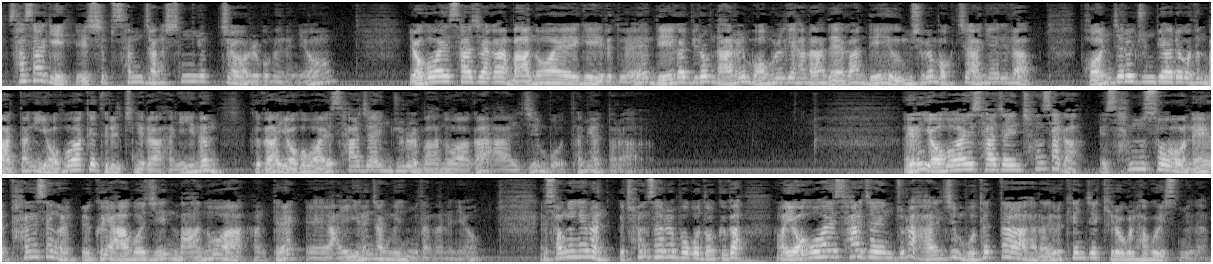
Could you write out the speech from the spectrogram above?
사사기 13장 16절을 보면은요, 여호와의 사자가 마노아에게 이르되 네가 비록 나를 머물게 하나 내가 네 음식을 먹지 아니하리라 번제를 준비하려거든 마땅히 여호와께 드릴지니라 하니 이는 그가 여호와의 사자인 줄을 마노아가 알지 못함이었더라. 이는 여호와의 사자인 천사가 삼손의 탄생을 그의 아버지인 마노아한테 알리는 장면입니다만은요. 성경에는 그 천사를 보고도 그가 여호와의 사자인 줄을 알지 못했다라 이렇게 이제 기록을 하고 있습니다.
